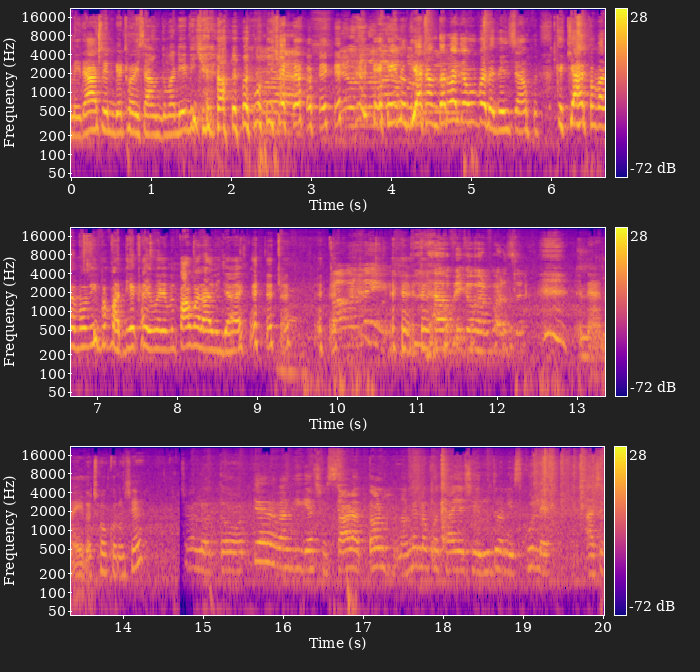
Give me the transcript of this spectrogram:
અને રાહ જોઈને બેઠો હોય છે આમ કે મારા ડેડી ક્યારે આવે? મારી મમ્મી ક્યારે આવે એનું ધ્યાન આમ દરવાજા ઉપર જ હોય આમ કે ક્યારે તમારા મમ્મી પપ્પા દેખાય મને પાવર આવી જાય. ના ના એ તો છોકરું છે. ચલો, તો અત્યારે વાગી ગયા છે સાડા ત્રણ અમે લોકો જઈએ છીએ રુદ્રની સ્કૂલે. આજે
